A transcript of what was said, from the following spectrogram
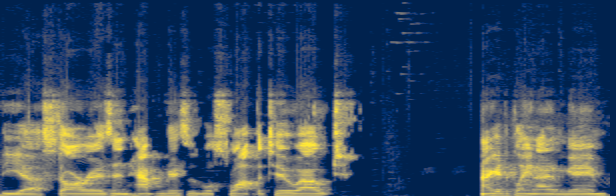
the uh, star is, and Happy Faces will swap the two out. I get to play an item game.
